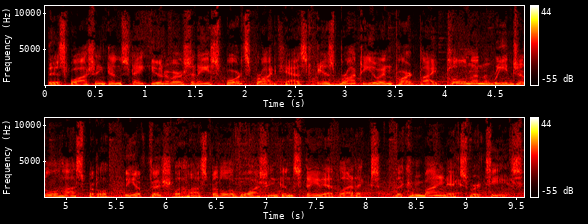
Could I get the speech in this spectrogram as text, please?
This Washington State University sports broadcast is brought to you in part by Pullman Regional Hospital, the official hospital of Washington State Athletics. The combined expertise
